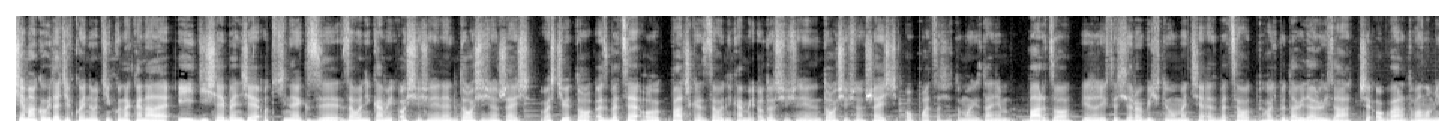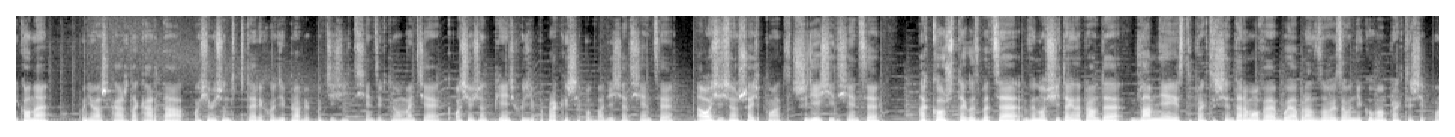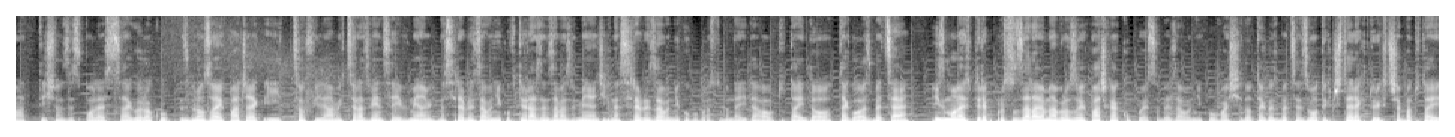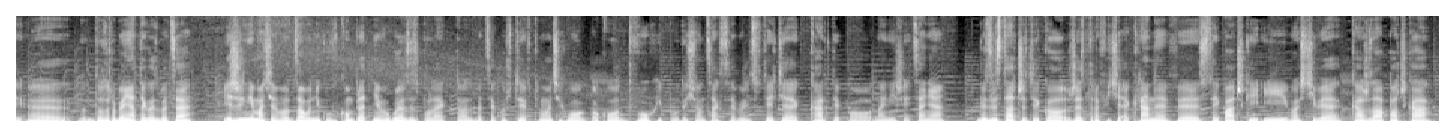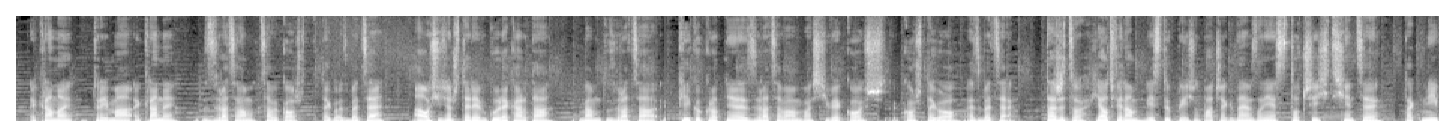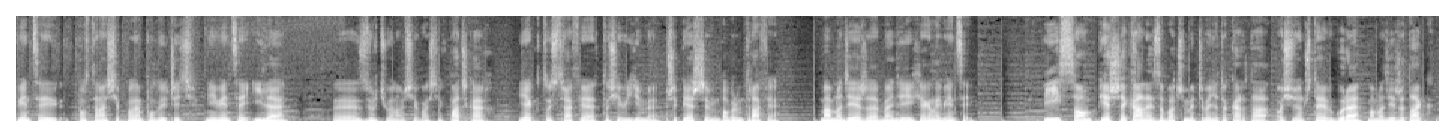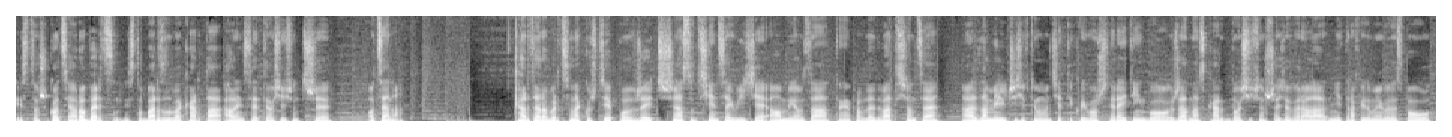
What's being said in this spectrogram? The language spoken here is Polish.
Siemanko, witajcie w kolejnym odcinku na kanale i dzisiaj będzie odcinek z zawodnikami 81 do 86, właściwie to SBC, o paczkę z zawodnikami od 81 do 86. Opłaca się to moim zdaniem bardzo, jeżeli chcecie robić w tym momencie SBC od choćby Dawida Luiza czy o gwarantowaną ikonę, ponieważ każda karta 84 chodzi prawie po 10 tysięcy w tym momencie, 85 chodzi po praktycznie po 20 tysięcy, a 86 ponad 30 tysięcy. A koszt tego SBC wynosi tak naprawdę, dla mnie jest to praktycznie darmowe, bo ja brązowych zawodników mam praktycznie ponad 1000 zespole z całego roku z brązowych paczek i co chwilę mam ich coraz więcej, wymieniam ich na srebrnych zawodników, tym razem zamiast wymieniać ich na srebrnych zawodników po prostu będę ich dawał tutaj do tego SBC. I z monet, które po prostu zarabiam na brązowych paczkach kupuję sobie zawodników właśnie do tego SBC, złotych czterech, których trzeba tutaj yy, do, do zrobienia tego SBC. Jeżeli nie macie zawodników kompletnie w ogóle w zespole, to SBC kosztuje w tym momencie około 2,5 tysiąca, jak sobie licytujecie karty po najniższej cenie. Więc wystarczy tylko, że traficie ekrany w, z tej paczki i właściwie każda paczka ekrana, której ma ekrany, zwraca wam cały koszt tego SBC. A 84 w górę karta wam zwraca, kilkukrotnie zwraca wam właściwie koszt, koszt tego SBC. Także co, ja otwieram, jest tu 50 paczek, dałem za nie 130 tysięcy, tak mniej więcej postaram się potem podliczyć mniej więcej ile y, zwróciło nam się właśnie w paczkach. Jak coś trafię, to się widzimy przy pierwszym dobrym trafie. Mam nadzieję, że będzie ich jak najwięcej. I są pierwsze ekrany. Zobaczymy, czy będzie to karta 84 w górę. Mam nadzieję, że tak. Jest to Szkocja, Robertson. Jest to bardzo dobra karta, ale niestety 83 ocena. Karta Robertsona kosztuje powyżej 13 tysięcy, jak widzicie, a mamy ją za tak naprawdę 2000. Ale dla mnie liczy się w tym momencie tylko i wyłącznie rating, bo żadna z kart do 86 overalla nie trafi do mojego zespołu.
